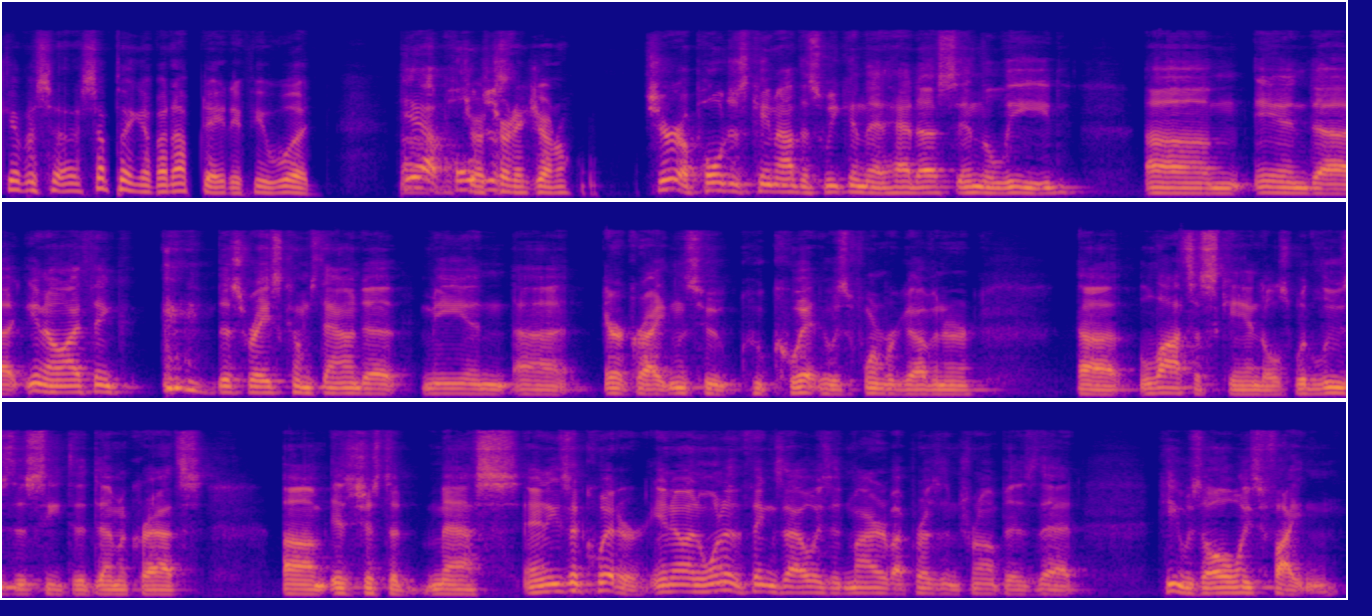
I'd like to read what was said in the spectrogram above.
give us a, something of an update, if you would. Yeah, uh, just, Attorney General. Sure, a poll just came out this weekend that had us in the lead, um, and uh, you know I think this race comes down to me and uh, Eric Greitens, who who quit, who was a former governor. Uh, lots of scandals, would lose the seat to the Democrats um, is just a mess. And he's a quitter, you know. And one of the things I always admired about President Trump is that he was always fighting,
